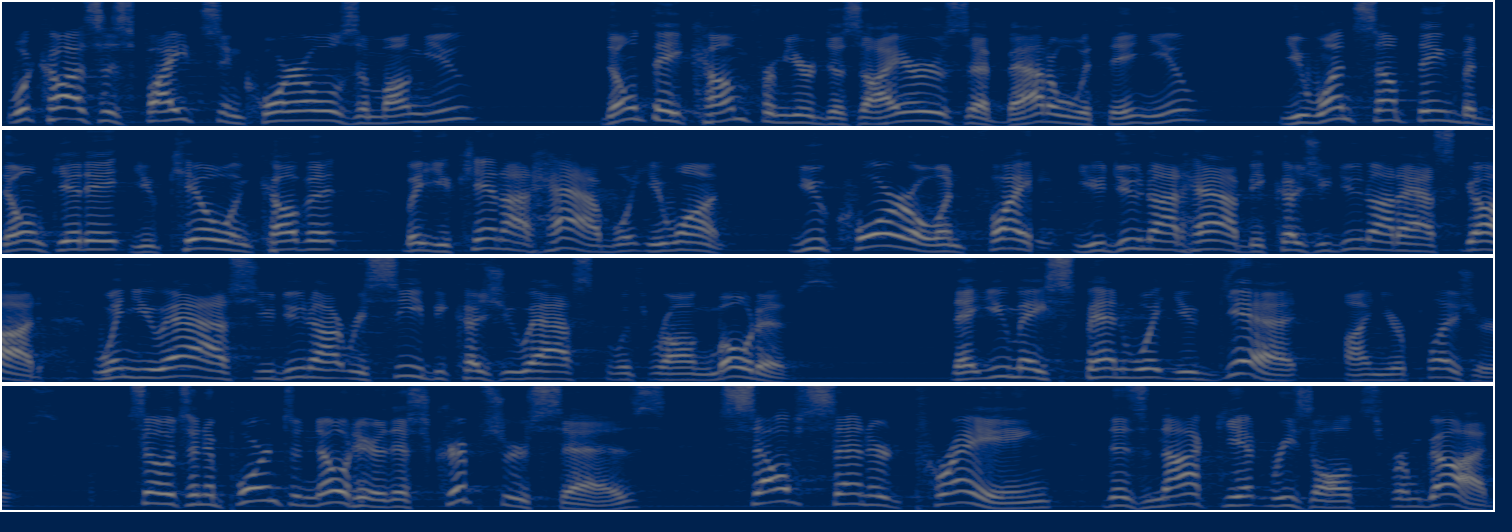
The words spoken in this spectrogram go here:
What causes fights and quarrels among you? Don't they come from your desires that battle within you? You want something but don't get it. You kill and covet, but you cannot have what you want. You quarrel and fight. You do not have because you do not ask God. When you ask, you do not receive because you ask with wrong motives that you may spend what you get on your pleasures. So it's important to note here that Scripture says self centered praying does not get results from God.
